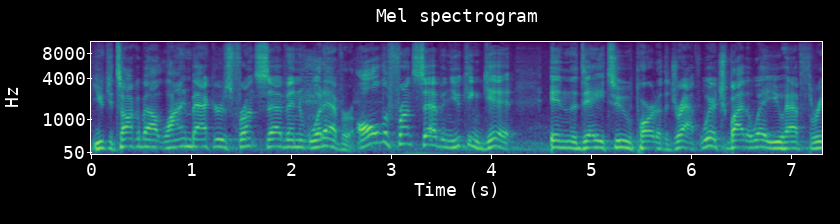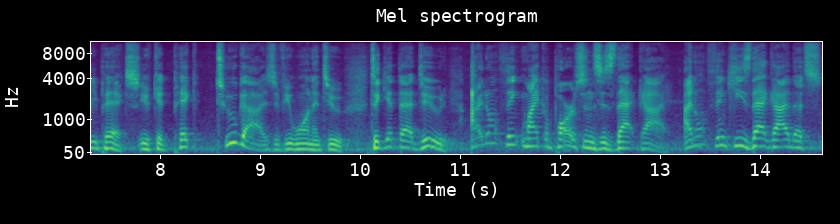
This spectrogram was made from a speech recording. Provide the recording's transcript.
you could talk about linebackers, front seven, whatever. All the front seven you can get in the day two part of the draft, which, by the way, you have three picks. You could pick two guys if you wanted to to get that dude. I don't think Micah Parsons is that guy. I don't think he's that guy that's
